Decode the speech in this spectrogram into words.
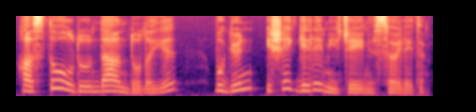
hasta olduğundan dolayı bugün işe gelemeyeceğini söyledi.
